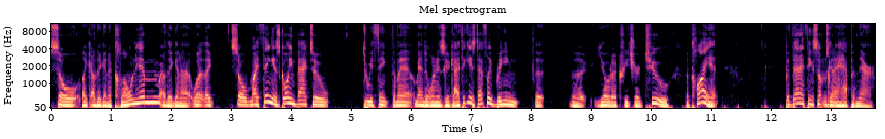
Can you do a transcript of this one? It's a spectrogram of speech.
So, like, are they going to clone him? Are they going to what? Like, so my thing is going back to, do we think the Mandalorian is a good guy? I think he's definitely bringing the the Yoda creature to the client, but then I think something's going to happen there.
